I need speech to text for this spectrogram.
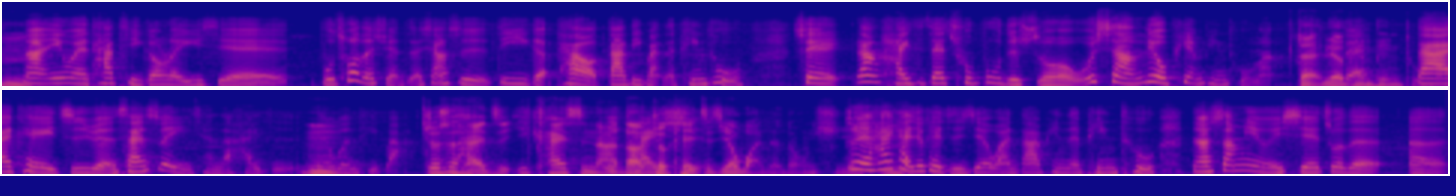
嗯那因为它提供了一些不错的选择，像是第一个，它有大地板的拼图，所以让孩子在初步的时候，我想六片拼图嘛，对，六片拼图，大家可以支援三岁以前的孩子，没有问题吧？就是孩子一开始拿到就可以直接玩的东西。对，他一嗯开始就可以直接玩大拼的拼图，那上面有一些做的呃，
